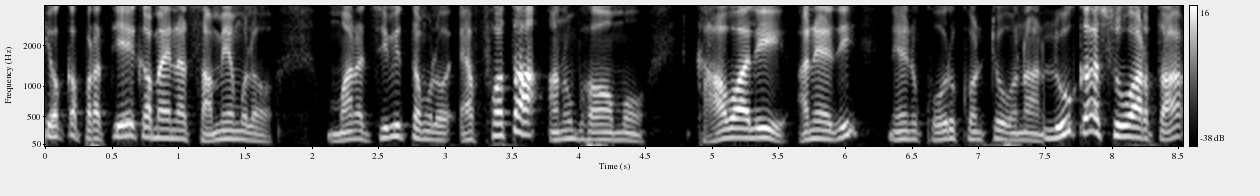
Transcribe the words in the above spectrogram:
ఈ యొక్క ప్రత్యేకమైన సమయంలో మన జీవితంలో ఎఫత అనుభవము కావాలి అనేది నేను కోరుకుంటూ ఉన్నాను. లూకా సువార్త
